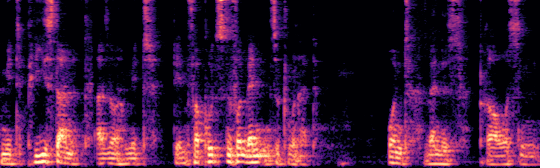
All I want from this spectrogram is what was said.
mit Priestern, also mit dem Verputzen von Wänden zu tun hat. Und wenn es draußen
